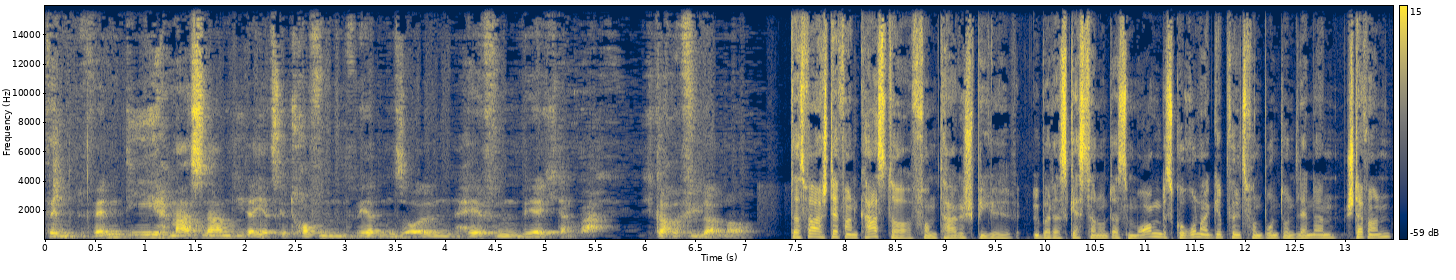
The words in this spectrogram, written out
wenn, wenn die Maßnahmen, die da jetzt getroffen werden sollen, helfen, wäre ich dankbar. Ich glaube, viele haben noch. Das war Stefan Kastor vom Tagesspiegel über das Gestern und das Morgen des Corona-Gipfels von Bund und Ländern. Stefan,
